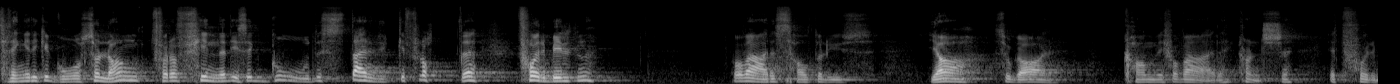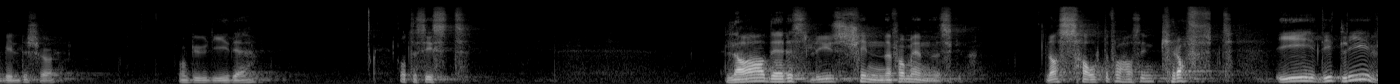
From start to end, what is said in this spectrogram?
Trenger ikke gå så langt for å finne disse gode, sterke, flotte forbildene på å være salt og lys. Ja, sågar kan vi få være kanskje et forbilde sjøl. Og Gud gi det. Og til sist La deres lys skinne for menneskene. La saltet få ha sin kraft i ditt liv.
